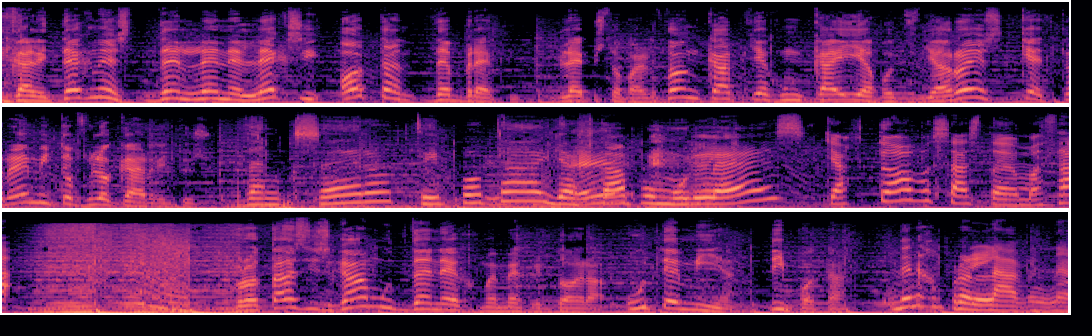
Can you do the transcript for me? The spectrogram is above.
Οι καλλιτέχνες δεν λένε λέξη όταν δεν πρέπει. Βλέπεις στο παρελθόν κάποιοι έχουν καεί από τις διαρροές και τρέμει το φιλοκάρδι τους. Δεν ξέρω τίποτα για αυτά που μου λες. Και αυτό από εσάς το έμαθα. Προτάσεις γάμου δεν έχουμε μέχρι τώρα. Ούτε μία. Τίποτα. Δεν έχω προλάβει να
